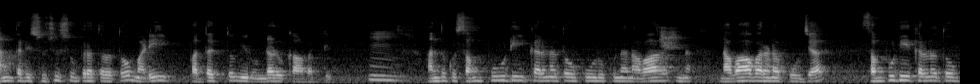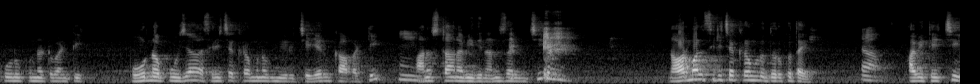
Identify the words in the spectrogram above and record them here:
అంతటి శుచిశుభ్రతలతో మడి పద్ధతితో మీరు ఉండరు కాబట్టి. అందుకు సంపూటీకరణతో కూడుకున్న నవా నవావరణ పూజ సంపుటీకరణతో కూడుకున్నటువంటి పూర్ణ పూజ శ్రీచక్రమునకు మీరు చేయరు కాబట్టి అనుష్ఠాన విధిని అనుసరించి నార్మల్ శ్రీచక్రములు దొరుకుతాయి. అవి తెచ్చి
